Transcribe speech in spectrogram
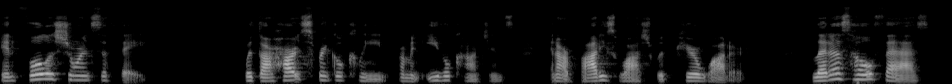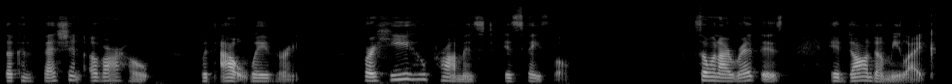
in full assurance of faith, with our hearts sprinkled clean from an evil conscience and our bodies washed with pure water. Let us hold fast the confession of our hope without wavering, for he who promised is faithful. So when I read this, it dawned on me like,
